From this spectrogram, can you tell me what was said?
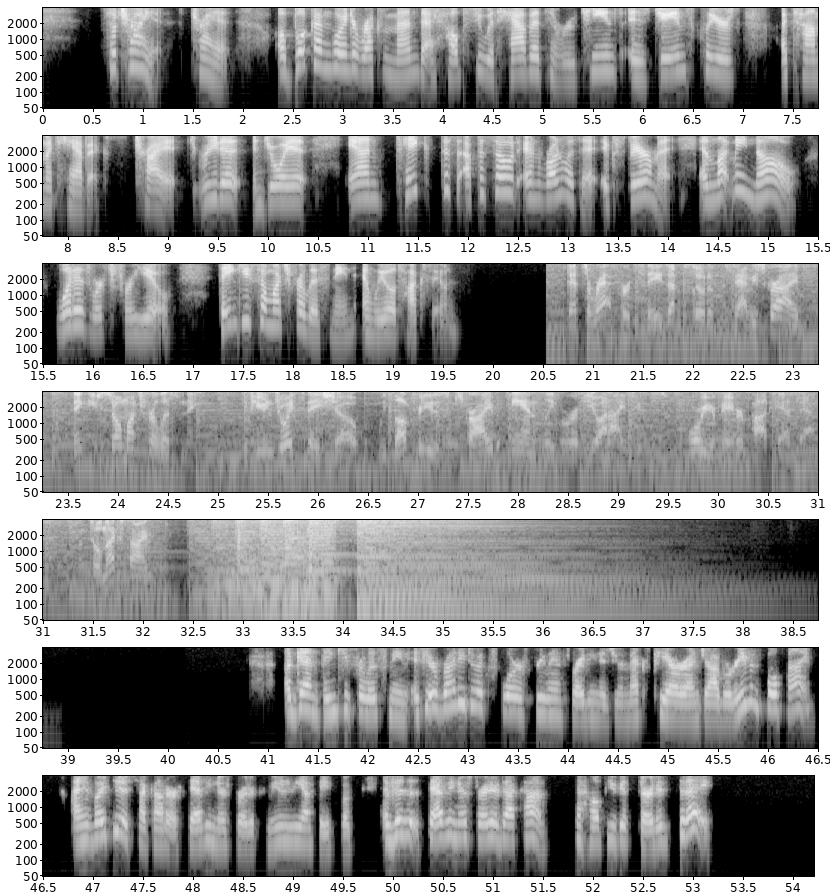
So try it. Try it. A book I'm going to recommend that helps you with habits and routines is James Clear's Atomic Habits. Try it, read it, enjoy it, and take this episode and run with it. Experiment and let me know what has worked for you. Thank you so much for listening, and we will talk soon. That's a wrap for today's episode of The Savvy Scribe. Thank you so much for listening. If you enjoyed today's show, we'd love for you to subscribe and leave a review on iTunes or your favorite podcast app. Until next time. Again, thank you for listening. If you're ready to explore freelance writing as your next PRN job or even full time, I invite you to check out our Savvy Nurse Writer community on Facebook and visit savvynursewriter.com to help you get started today.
